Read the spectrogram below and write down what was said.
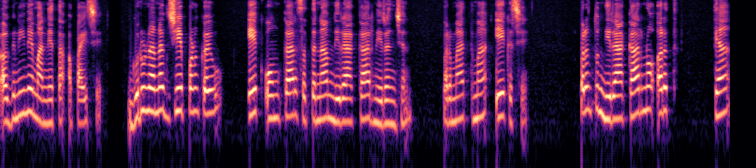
અગ્નિને માન્યતા અપાય છે. ગુરુ નાનકજીએ પણ કહ્યું, એક ઓમકાર, સતનામ, નિરાકાર, નિરંજન પરમાત્મા એક છે. પરંતુ નિરાકારનો અર્થ ત્યાં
